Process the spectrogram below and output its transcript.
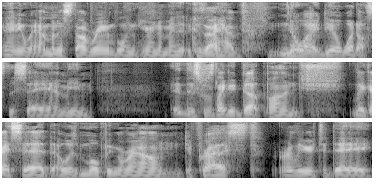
anyway, I'm gonna stop rambling here in a minute because I have no idea what else to say. I mean, this was like a gut punch. Like I said, I was moping around, depressed earlier today.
